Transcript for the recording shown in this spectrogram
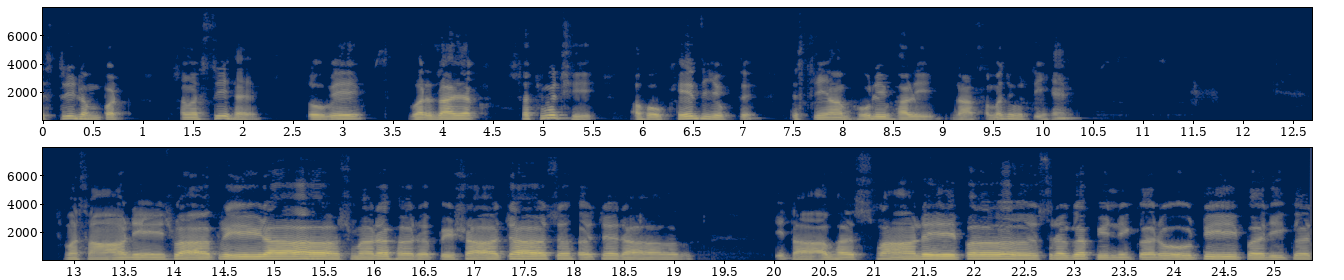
स्त्री लंपट समझती है तो वे वरदायक सचमुच ही अहो खेद युक्त स्त्रियाँ भोली भाली ना समझ होती हैं। क्रीड़ा, स्मरहर पिशाचा सहचरा। चिताभस्मालेपस्रगपि निकरोति परिकर।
